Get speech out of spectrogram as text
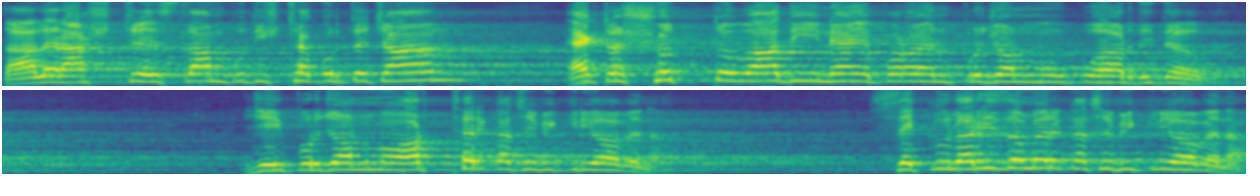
তাহলে রাষ্ট্রে ইসলাম প্রতিষ্ঠা করতে চান, একটা সত্যবাদী ন্যায়পরায়ণ প্রজন্ম উপহার দিতে হবে। যেই প্রজন্ম অর্থের কাছে বিক্রি হবে না, সেকুলারিজমের কাছে বিক্রি হবে না,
